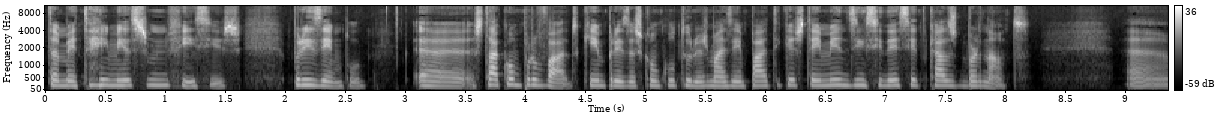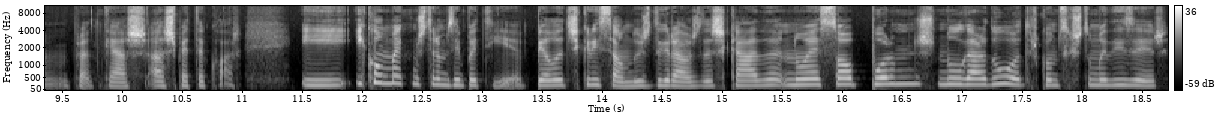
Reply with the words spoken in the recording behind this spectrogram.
também tem imensos benefícios. Por exemplo, ah, está comprovado que empresas com culturas mais empáticas têm menos incidência de casos de burnout. Um, pronto, que acho, acho espetacular. E, e como é que mostramos empatia? Pela descrição dos degraus da escada, não é só pôr-nos no lugar do outro, como se costuma dizer.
